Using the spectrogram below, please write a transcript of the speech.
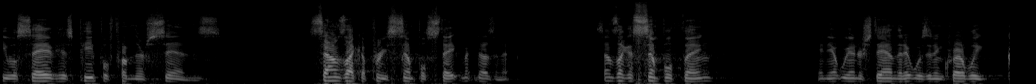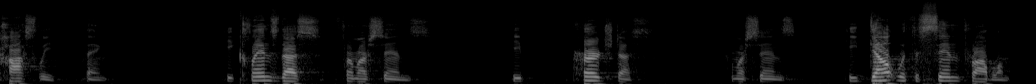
he will save his people from their sins. Sounds like a pretty simple statement, doesn't it? Sounds like a simple thing, and yet we understand that it was an incredibly costly thing. He cleansed us from our sins. He purged us from our sins. He dealt with the sin problem.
